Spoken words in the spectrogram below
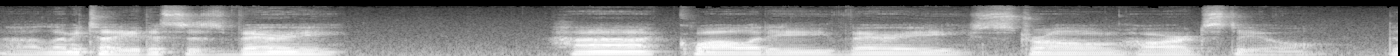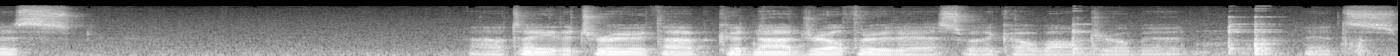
Uh, let me tell you, this is very high quality, very strong, hard steel. This, I'll tell you the truth, I could not drill through this with a cobalt drill bit. It's,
